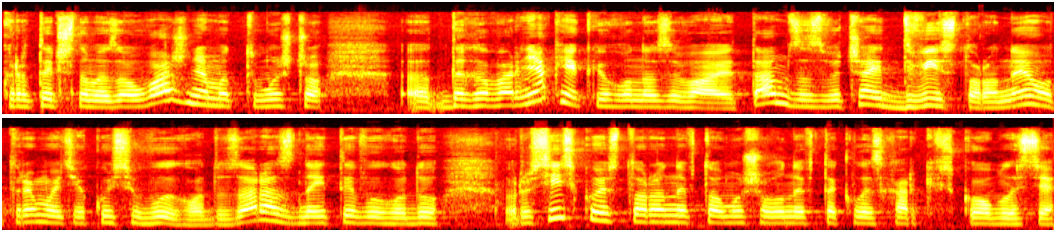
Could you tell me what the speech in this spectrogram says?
Критичними зауваженнями, тому що е, договорняк, як його називають, там зазвичай дві сторони отримують якусь вигоду. Зараз знайти вигоду російської сторони в тому, що вони втекли з Харківської області,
